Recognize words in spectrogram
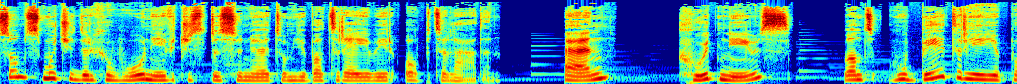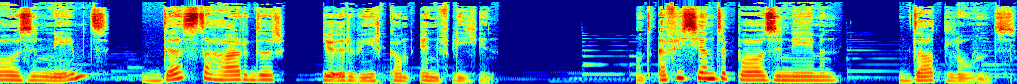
soms moet je er gewoon eventjes tussenuit om je batterijen weer op te laden. En goed nieuws, want hoe beter je je pauze neemt, des te harder je er weer kan invliegen. Want efficiënte pauze nemen, dat loont.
